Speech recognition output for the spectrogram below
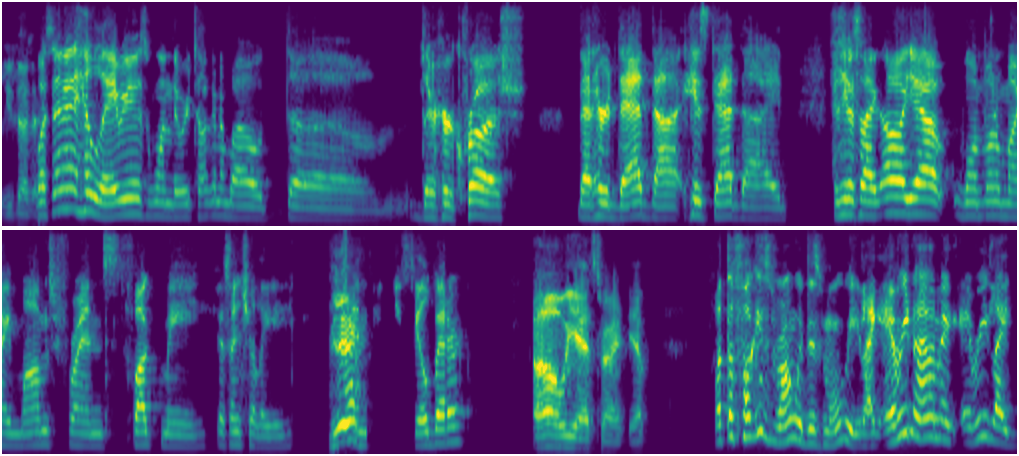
leave that. Wasn't it hilarious when they were talking about the um, the her crush that her dad died, his dad died, and he was like, "Oh yeah, one one of my mom's friends fucked me essentially Yeah. and made feel better." Oh yeah, that's right. Yep. What the fuck is wrong with this movie? Like every now and like every like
